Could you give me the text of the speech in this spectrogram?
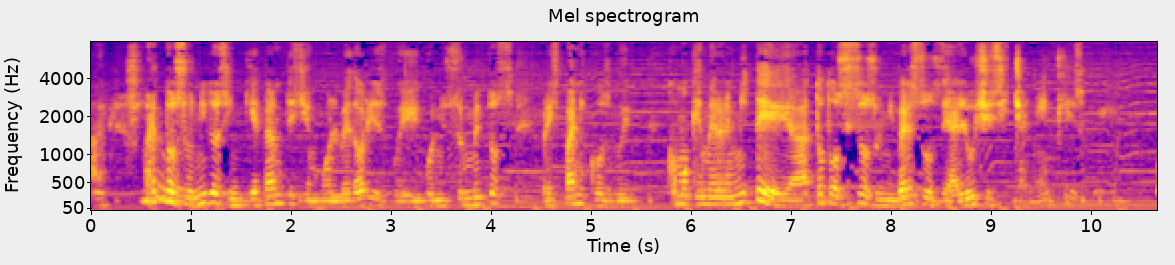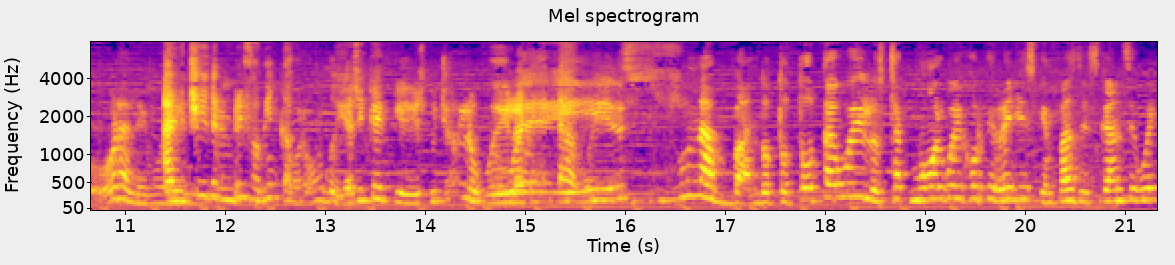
güey. Chido, Hartos güey. sonidos inquietantes y envolvedores, güey, con instrumentos prehispánicos, güey. Como que me remite a todos esos universos de aluches y chaneques, güey. Órale, güey. Al Children rifa bien cabrón, güey. Así que hay que escucharlo, güey. La neta, güey. Güey, es una bandototota, güey. Los Chuck Moll, güey. Jorge Reyes, que en paz descanse, güey.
